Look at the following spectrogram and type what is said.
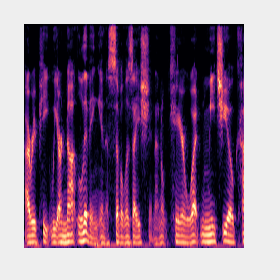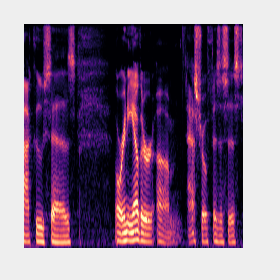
I repeat, we are not living in a civilization. I don't care what Michio Kaku says or any other um, astrophysicist.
